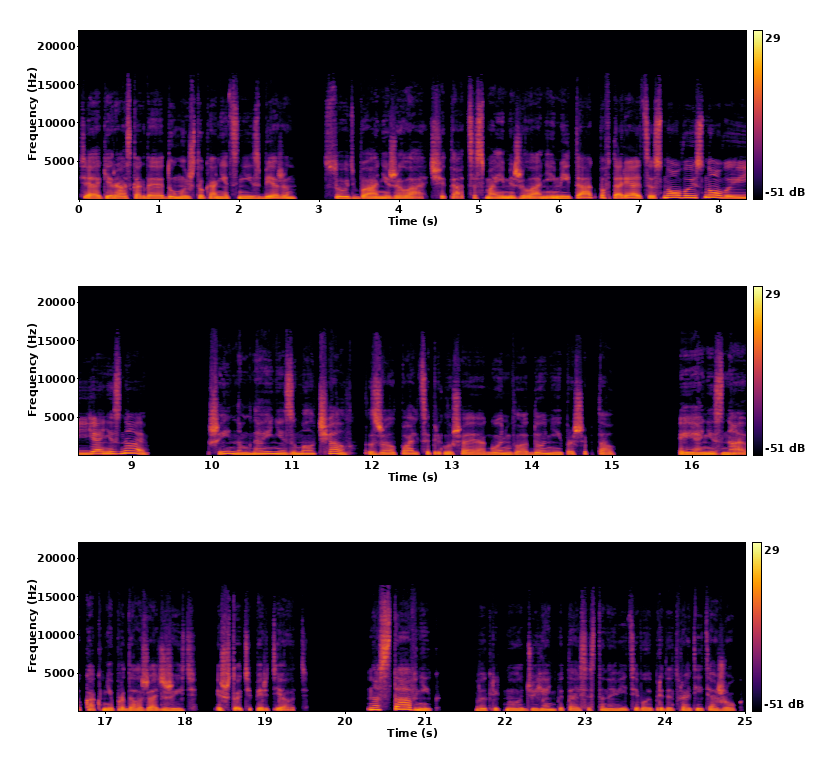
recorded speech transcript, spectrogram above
Всякий раз, когда я думаю, что конец неизбежен, Судьба не желает считаться с моими желаниями, и так повторяется снова и снова, и я не знаю. Шейн на мгновение замолчал, сжал пальцы, приглушая огонь в ладони, и прошептал. «Я не знаю, как мне продолжать жить и что теперь делать». «Наставник!» — выкрикнула Джуянь, пытаясь остановить его и предотвратить ожог,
